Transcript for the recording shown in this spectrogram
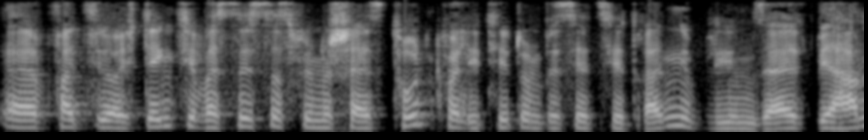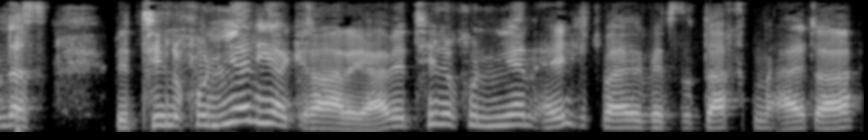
äh, falls ihr euch denkt, hier, was ist das für eine scheiß Tonqualität und bis jetzt hier dran geblieben seid, wir haben das, wir telefonieren hier gerade, ja, wir telefonieren echt, weil wir so dachten, Alter,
